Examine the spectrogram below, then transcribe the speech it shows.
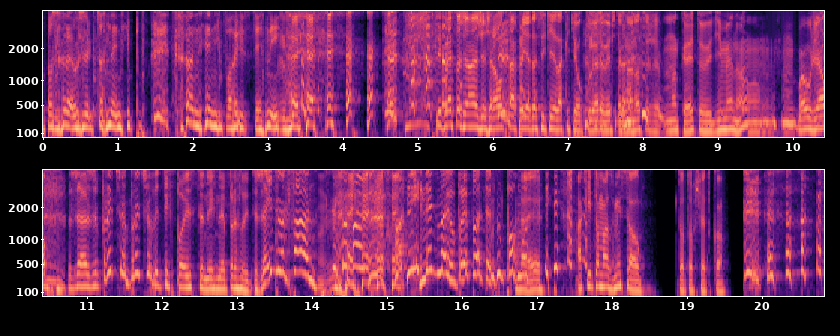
pozerajú, že kto není, kto není poistený. si predstav, že, že žralok tak príde, dá si tie také tie okuliare, vieš, tak na nose, že hm, OK, to vidíme, no, hm, bohužiaľ. Že, že prečo, prečo vy tých poistených neprhlíte? Že it's not fun. Oni hneď majú preplatenú pomoc. Aký to má zmysel, toto všetko?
